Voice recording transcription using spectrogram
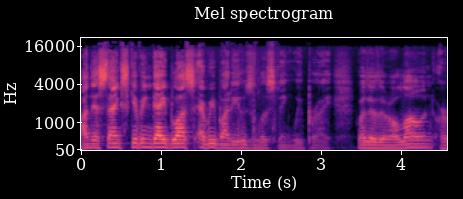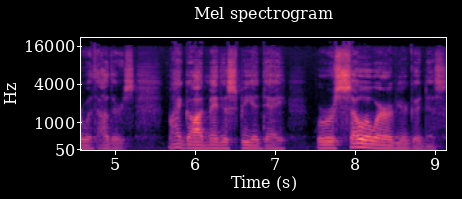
On this Thanksgiving Day, bless everybody who's listening, we pray, whether they're alone or with others. My God, may this be a day where we're so aware of your goodness.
